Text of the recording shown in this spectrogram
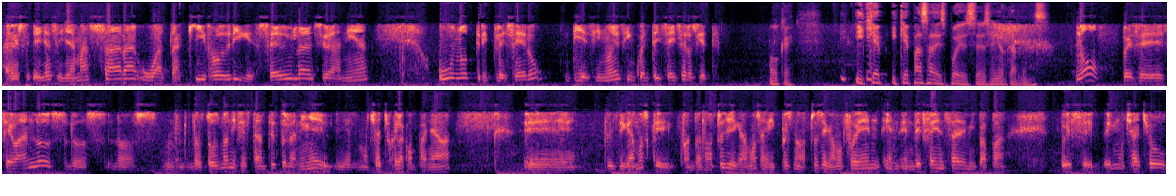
a ver, ella se llama Sara Guataquí Rodríguez, cédula de ciudadanía 1 triple 19 5607. Ok. ¿Y, y qué, ¿Y qué pasa después, eh, señor Cárdenas? No, pues eh, se van los, los los los dos manifestantes, pues la niña y el, y el muchacho que la acompañaba. Eh, pues digamos que cuando nosotros llegamos ahí, pues nosotros llegamos fue en, en, en defensa de mi papá. Pues eh, el muchacho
